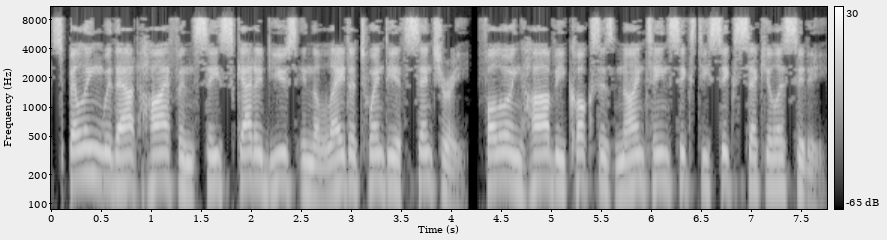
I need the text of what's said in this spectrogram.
Spelling without hyphen sees scattered use in the later 20th century, following Harvey Cox's 1966 Secular City.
